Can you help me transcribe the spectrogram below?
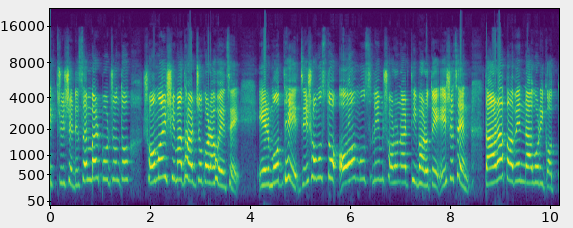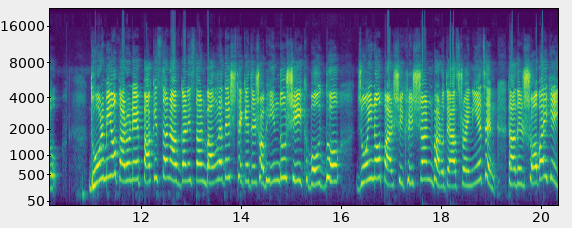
একত্রিশে ডিসেম্বর পর্যন্ত সময়সীমা ধার্য করা হয়েছে। এর মধ্যে যে সমস্ত অমুসলিম শরণার্থী ভারতে এসেছেন, তারা পাবেন নাগরিকত্ব। ধর্মীয় কারণে পাকিস্তান, আফগানিস্তান, বাংলাদেশ থেকে যেসব হিন্দু, শিখ, বৌদ্ধ জৈন, পার্সি খ্রিস্টান ভারতে আশ্রয় নিয়েছেন। তাদের সবাইকেই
